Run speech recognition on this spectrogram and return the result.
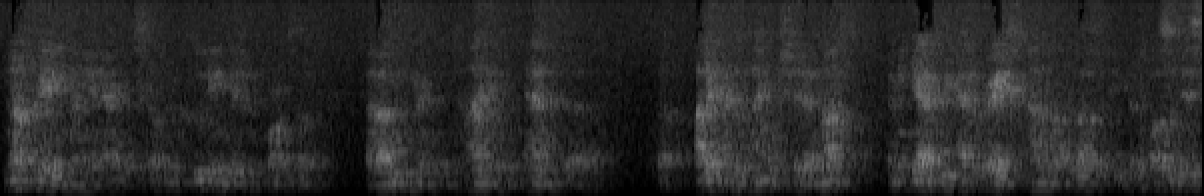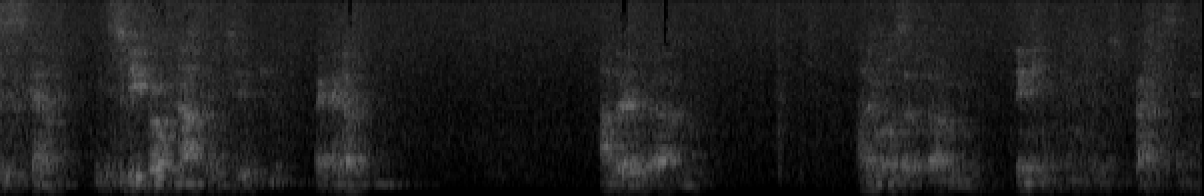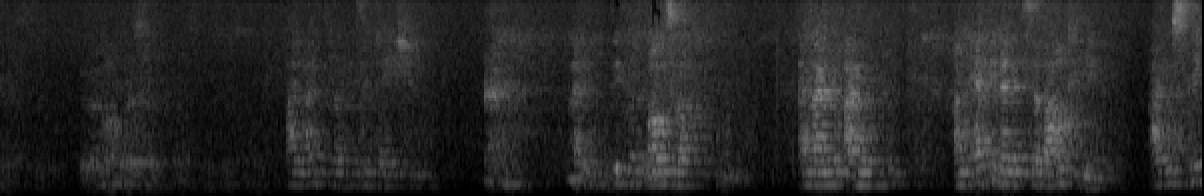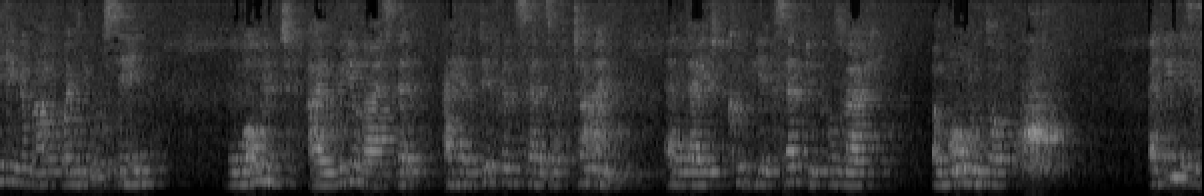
not creating money narratives, of including different forms of uh, movement and timing and uh, uh, other kinds of language that are not, I mean, yeah, we have a great of philosophy, but also this is kind of, needs to be broken up into a kind of other um, modes of um, thinking and, and practicing, I guess, that are non-Western. I liked your hesitation. I, different modes of, and I'm, I'm, I'm happy that it's allowed here. I was thinking about when you were saying the moment I realized that I had a different sense of time and that it could be accepted was like a moment of.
